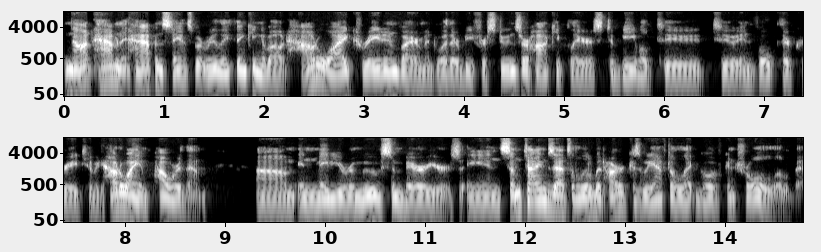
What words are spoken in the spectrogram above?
not having it happenstance but really thinking about how do i create an environment whether it be for students or hockey players to be able to to invoke their creativity. How do i empower them um, and maybe remove some barriers? And sometimes that's a little bit hard because we have to let go of control a little bit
